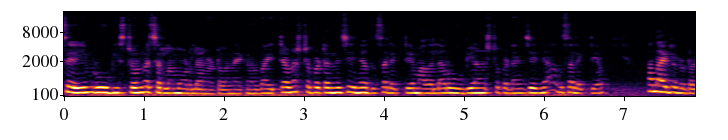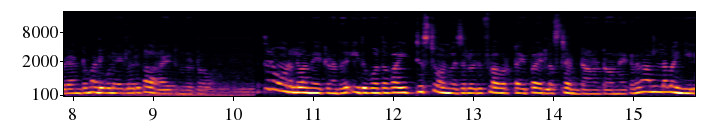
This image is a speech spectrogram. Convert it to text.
സെയിം റൂബി സ്റ്റോൺ വെച്ചുള്ള മോഡലാണ് കേട്ടോ വന്നേക്കണത്. വൈറ്റ് ആണ് ഇഷ്ടപ്പെട്ടതെന്ന് വെച്ച് കഴിഞ്ഞാൽ അത് സെലക്ട് ചെയ്യാം. അതല്ല റൂബിയാണ് ഇഷ്ടപ്പെട്ടതെന്ന് വെച്ച് കഴിഞ്ഞാൽ അത് സെലക്ട് ചെയ്യാം. നന്നായിട്ടുണ്ട് കേട്ടോ രണ്ടും അടിപൊളിയായിട്ടുള്ള ഒരു കളറായിട്ടുണ്ട് കേട്ടോ മോഡൽ വന്നേക്കണത് ഇതുപോലത്തെ വൈറ്റ് സ്റ്റോൺ വെച്ചുള്ള ഒരു ഫ്ലവർ ടൈപ്പ് ആയിട്ടുള്ള സ്റ്റഡാണ് കേട്ടോ വന്നേക്കണത്. നല്ല ഭംഗിയിൽ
